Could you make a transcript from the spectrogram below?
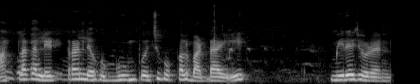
అట్లాగా లిటరల్లీ ఒక గుంపు వచ్చి కుక్కలు పడ్డాయి. మీరే చూడండి.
